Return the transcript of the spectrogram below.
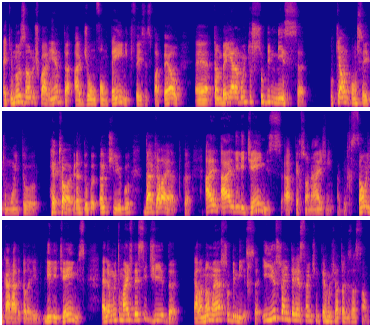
é que nos anos 40, a John Fontaine, que fez esse papel, é, também era muito submissa, o que é um conceito muito retrógrado, antigo daquela época. A, a, Lily James, a personagem, a versão encarada pela Lily James, ela é muito mais decidida ela não é submissa. E isso é interessante em termos de atualização.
